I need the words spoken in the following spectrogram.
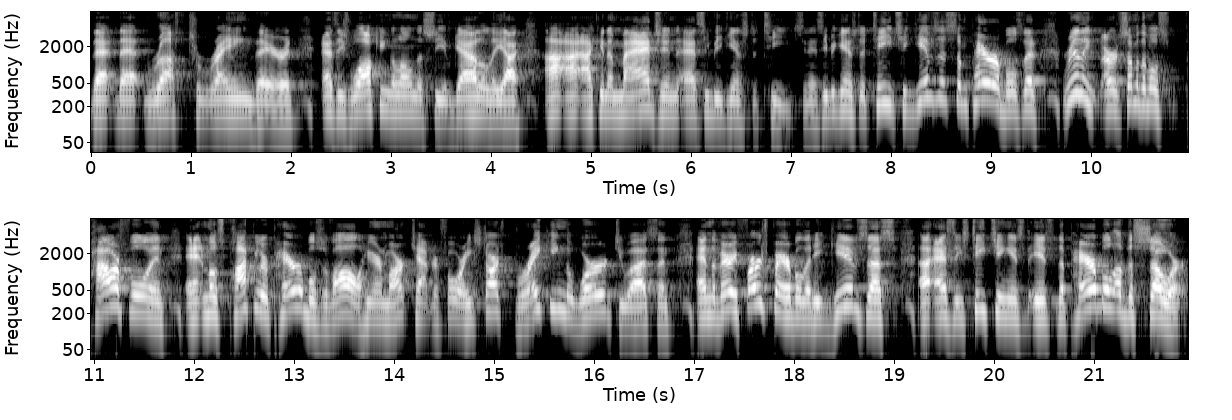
that, that rough terrain there. And as he's walking along the Sea of Galilee, I, I, I can imagine as he begins to teach. And as he begins to teach, he gives us some parables that really are some of the most powerful and, and most popular parables of all here in Mark chapter 4. He starts breaking the word to us. And, and the very first parable that he gives us uh, as he's teaching is, is the parable of the sower.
